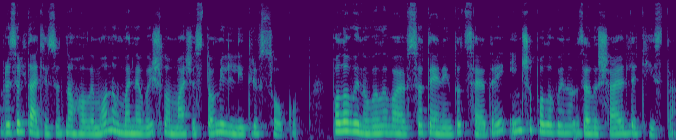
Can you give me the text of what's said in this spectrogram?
В результаті з одного лимону в мене вийшло майже 100 мл соку. Половину виливаю в сотейник до цедри, іншу половину залишаю для тіста.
